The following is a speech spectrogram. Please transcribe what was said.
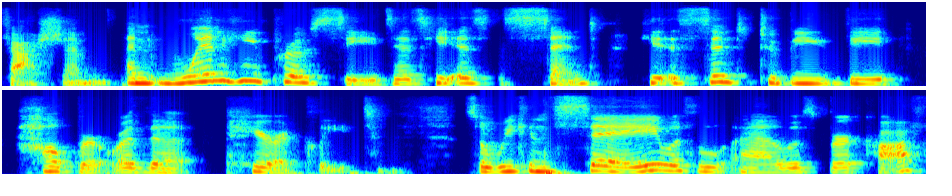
fashion. And when he proceeds, as he is sent, he is sent to be the helper or the paraclete. So we can say with uh, Louis Berkhof,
